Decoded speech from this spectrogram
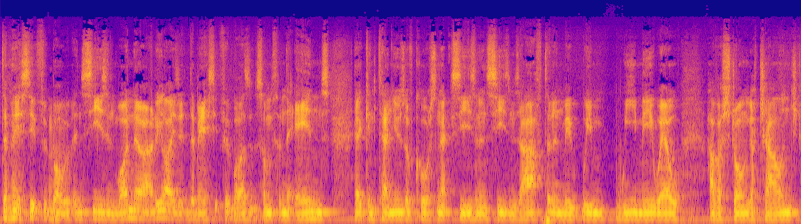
domestic football in season one. Now, I realise that domestic football isn't something that ends; it continues, of course, next season and seasons after, and may, we we may well have a stronger challenge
